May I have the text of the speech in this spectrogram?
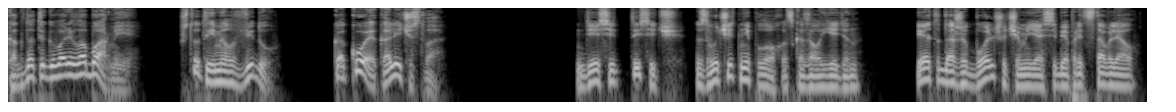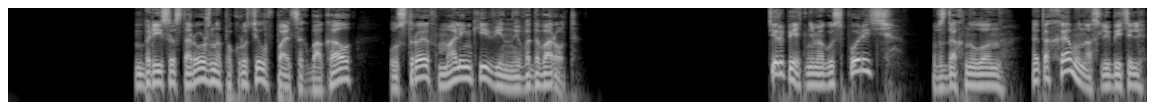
«Когда ты говорил об армии, что ты имел в виду? Какое количество?» «Десять тысяч звучит неплохо», — сказал Един. «И это даже больше, чем я себе представлял». Брис осторожно покрутил в пальцах бокал, устроив маленький винный водоворот. «Терпеть не могу спорить», — вздохнул он. «Это Хэм у нас любитель,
